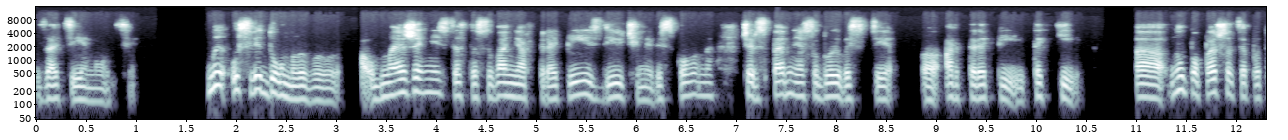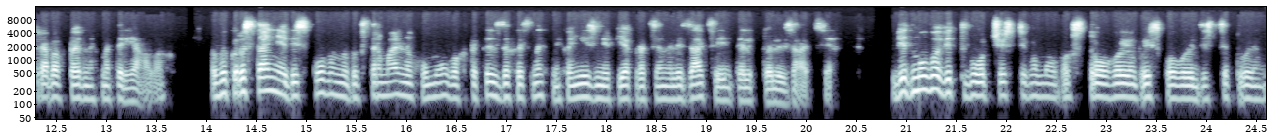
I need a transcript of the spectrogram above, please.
за ці емоції. Ми усвідомлювали обмеженість застосування арт-терапії з діючими військовими через певні особливості е, арт-терапії, такі Ну, по-перше, це потреба в певних матеріалах, використання військовими в екстремальних умовах таких захисних механізмів, як раціоналізація інтелектуалізація, відмова від творчості в умовах строгої військової дисципліни,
